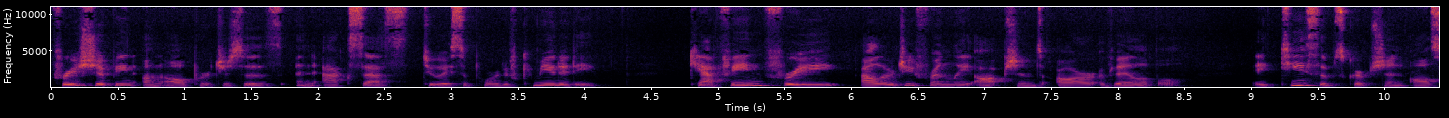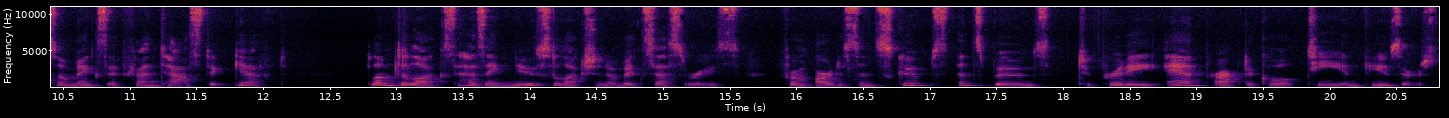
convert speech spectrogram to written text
free shipping on all purchases, and access to a supportive community. Caffeine free, allergy friendly options are available. A tea subscription also makes a fantastic gift. Plum Deluxe has a new selection of accessories, from artisan scoops and spoons to pretty and practical tea infusers.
